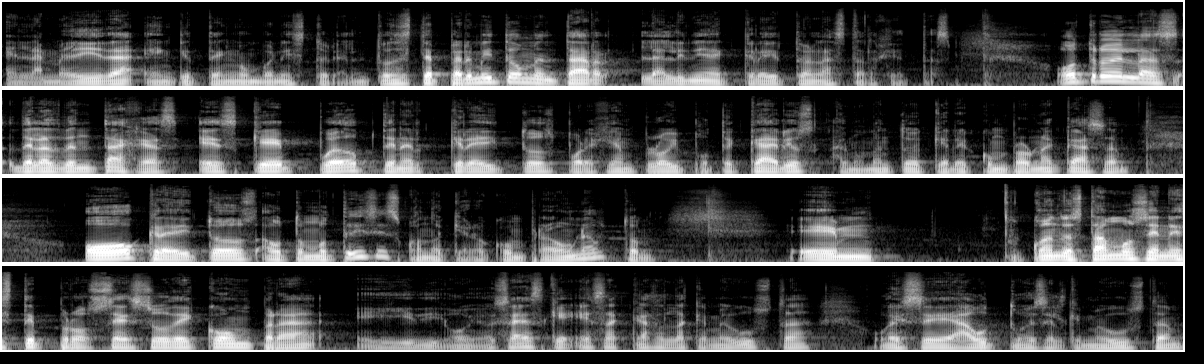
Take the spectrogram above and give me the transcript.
en la medida en que tenga un buen historial. Entonces te permite aumentar la línea de crédito en las tarjetas. Otra de las, de las ventajas es que puedo obtener créditos, por ejemplo, hipotecarios al momento de querer comprar una casa o créditos automotrices cuando quiero comprar un auto. Em, cuando estamos en este proceso de compra y digo, ¿sabes que Esa casa es la que me gusta o ese auto es el que me gusta.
